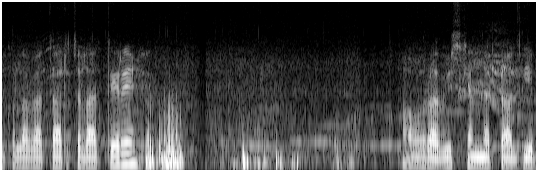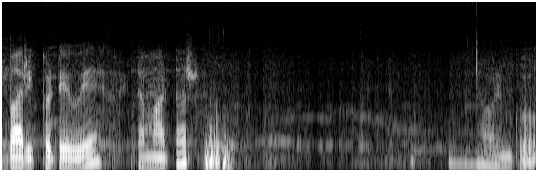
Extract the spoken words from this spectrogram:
इनको लगातार चलाते रहे। और अब इसके अंदर डाल दिए बारीक कटे हुए टमाटर। और इनको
